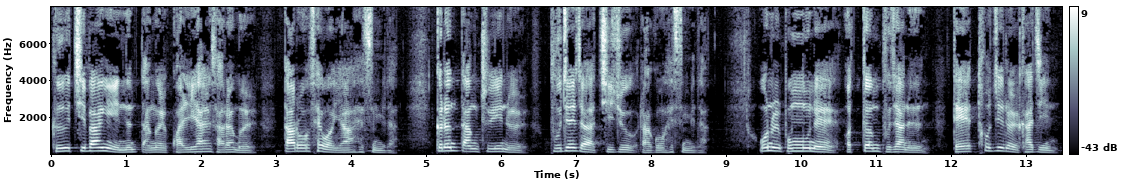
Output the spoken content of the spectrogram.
그 지방에 있는 땅을 관리할 사람을 따로 세워야 했습니다. 그런 땅 주인을 부재자 지주라고 했습니다. 오늘 본문의 어떤 부자는 대토지를 가진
